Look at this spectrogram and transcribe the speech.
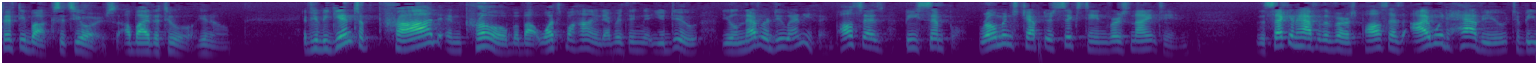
50 bucks, it's yours. I'll buy the tool, you know. If you begin to prod and probe about what's behind everything that you do, you'll never do anything. Paul says, be simple. Romans chapter 16, verse 19. The second half of the verse, Paul says, I would have you to be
